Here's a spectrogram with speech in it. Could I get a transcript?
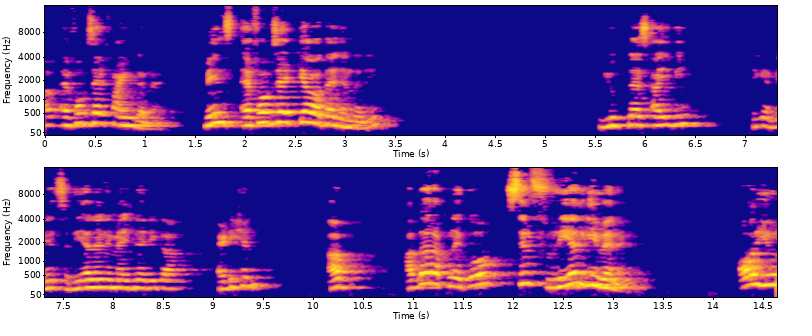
अब एफ़ ऑफ़ जेड फाइंड करना है। मीन्स एफ़ ऑफ़ जेड क्या होता है generally U plus I V ठीक है मीन्स रियल एंड इमेजिनरी का एडिशन अब अगर अपने को सिर्फ़ रियल गिवन है और यू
